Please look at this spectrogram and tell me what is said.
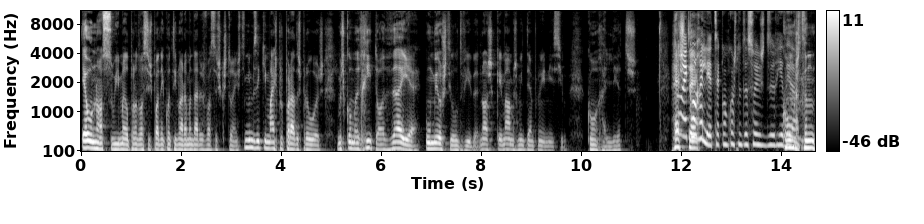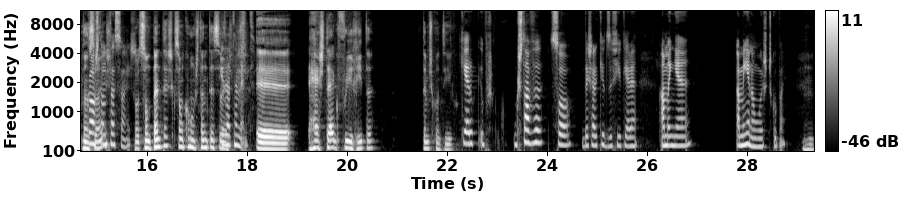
é o nosso e-mail para onde vocês podem continuar a mandar as vossas questões. Tínhamos aqui mais preparadas para hoje, mas como a Rita odeia o meu estilo de vida, nós queimámos muito tempo no início com ralhetes. Não é com ralhetes, é com constatações de realidade. constatações. Constatações. São tantas que são constatações. Exatamente. Eh, hashtag Free Rita. Estamos contigo. Quero, gostava só deixar aqui o desafio que era amanhã. Amanhã não, hoje, desculpem. Uhum.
